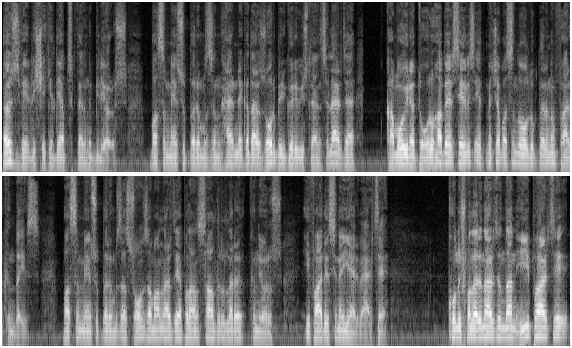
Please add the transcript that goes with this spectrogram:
özverili şekilde yaptıklarını biliyoruz. Basın mensuplarımızın her ne kadar zor bir görev üstlenseler de kamuoyuna doğru haber servis etme çabasında olduklarının farkındayız. Basın mensuplarımıza son zamanlarda yapılan saldırıları kınıyoruz ifadesine yer verdi. Konuşmaların ardından İyi Parti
